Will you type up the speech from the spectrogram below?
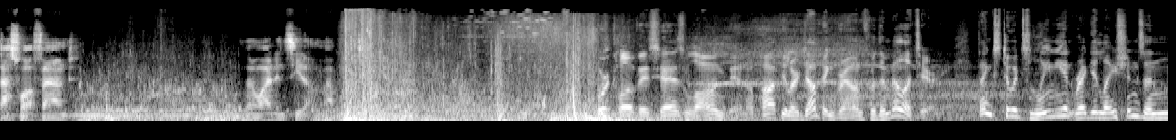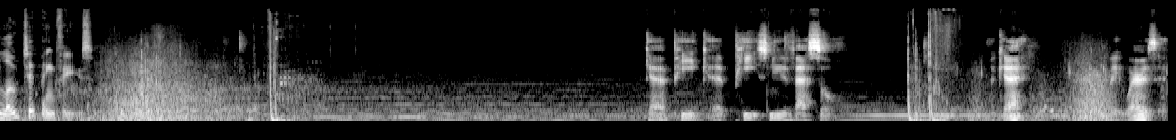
That's what I found. I don't know why I didn't see that on the map. Port Clovis has long been a popular dumping ground for the military, thanks to its lenient regulations and low tipping fees. Get a peek at Pete's new vessel. Okay. Wait, where is it?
